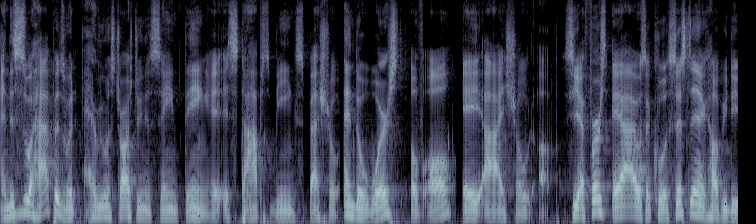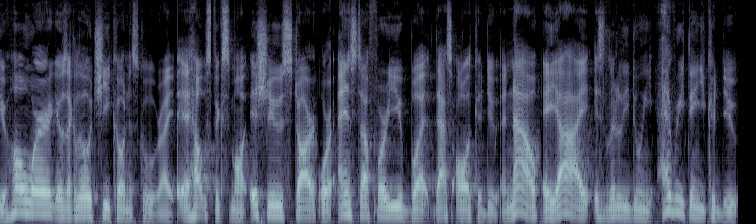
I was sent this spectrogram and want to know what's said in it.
And this is what happens when everyone starts doing the same thing. It, it stops being special. And the worst of all, AI showed up. See, at first, AI was a cool assistant. It help you do your homework. It was like a little cheat code in school, right? It helps fix small issues, or end stuff for you, but that's all it could do. And now AI is literally doing everything you could do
